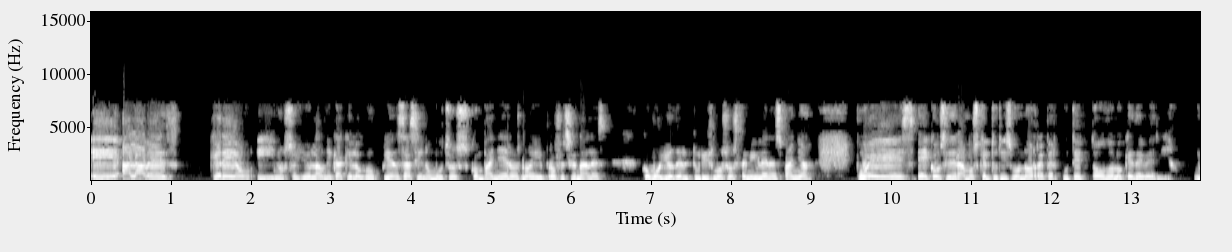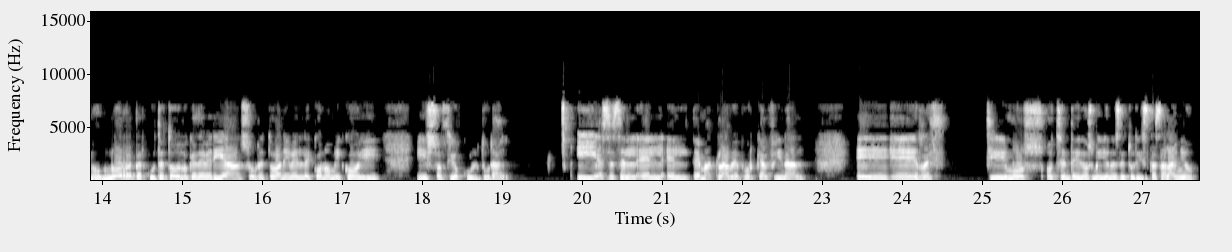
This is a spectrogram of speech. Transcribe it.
Eh, a la vez, creo, y no soy yo la única que lo piensa, sino muchos compañeros ¿no? y profesionales como yo del turismo sostenible en España, pues eh, consideramos que el turismo no repercute todo lo que debería. ¿no? no repercute todo lo que debería, sobre todo a nivel económico y, y sociocultural. Y ese es el, el, tema clave, porque al final eh, recibimos 82 millones de turistas al año,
